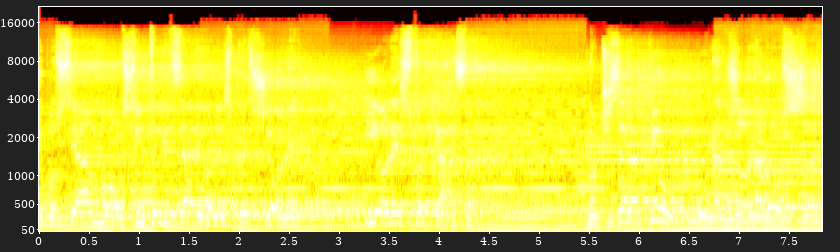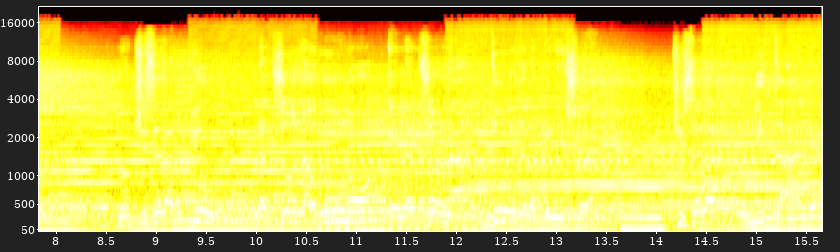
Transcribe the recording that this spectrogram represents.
che possiamo sintetizzare con l'espressione io resto a casa. Non ci sarà più una zona rossa, non ci sarà più la zona 1 e la zona 2 della penisola, ci sarà l'Italia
